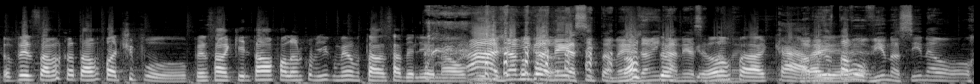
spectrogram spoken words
eu pensava que eu tava falando, tipo, eu pensava que ele tava falando comigo mesmo, tava, sabe, ali na Ah, já me enganei assim também, Nossa, já me enganei assim eu, também. cara, Uma vez eu tava é... ouvindo assim, né, o,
